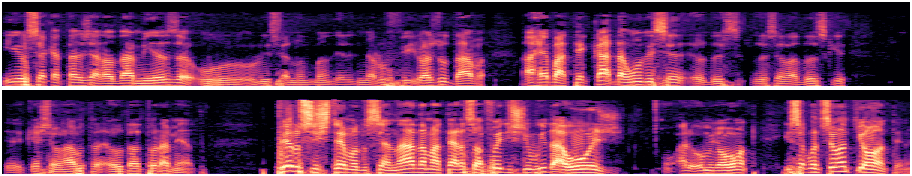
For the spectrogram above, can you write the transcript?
e o secretário-geral da mesa, o Luiz Fernando Bandeira de Melo Filho, ajudava a rebater cada um dos, dos- dos senadores que eh, questionavam o tra- o tratoramento. Pelo sistema do Senado, a matéria só foi distribuída hoje, ou melhor, ontem. Isso aconteceu anteontem, né?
